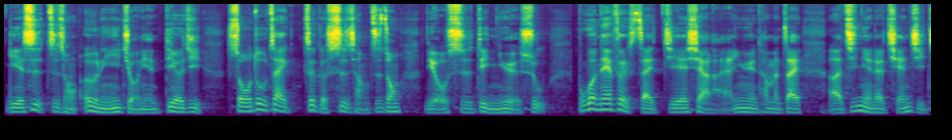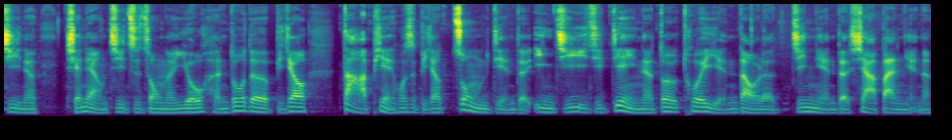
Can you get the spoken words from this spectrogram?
也是自从二零一九年第二季首度在这个市场之中流失订阅数。不过 Netflix 在接下来，因为他们在呃今年的前几季呢、前两季之中呢，有很多的比较。大片或是比较重点的影集以及电影呢，都推延到了今年的下半年呢，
